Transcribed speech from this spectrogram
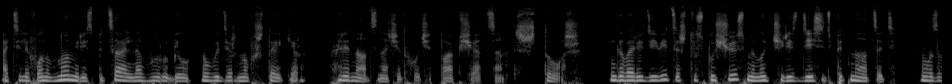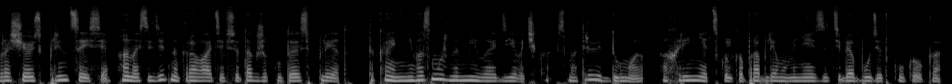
а телефон в номере специально вырубил, выдернув штекер. Ренат, значит, хочет пообщаться. Что ж, говорю девице, что спущусь минут через десять-пятнадцать. Возвращаюсь к принцессе. Она сидит на кровати, все так же кутаясь в плед. Такая невозможно милая девочка. Смотрю и думаю, охренеть, сколько проблем у меня из-за тебя будет, куколка.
